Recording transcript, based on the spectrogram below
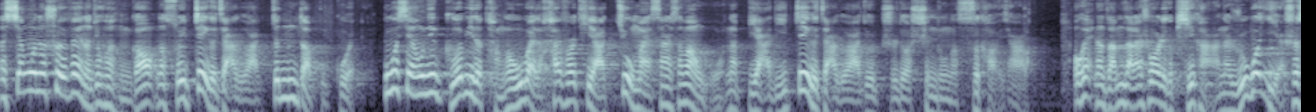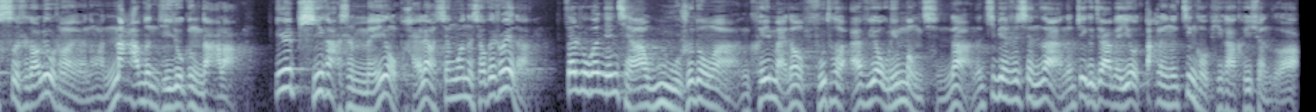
那相关的税费呢就会很高。那所以这个价格啊，真的不贵。不过现如今隔壁的坦克五百的 h i f e r T 啊，就卖三十三万五。那比亚迪这个价格啊，就值得慎重的思考一下了。OK，那咱们再来说说这个皮卡。那如果也是四十到六十万元的话，那问题就更大了，因为皮卡是没有排量相关的消费税的。在若干年前啊，五十多万你可以买到福特 F 幺五零猛禽的。那即便是现在，那这个价位也有大量的进口皮卡可以选择。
